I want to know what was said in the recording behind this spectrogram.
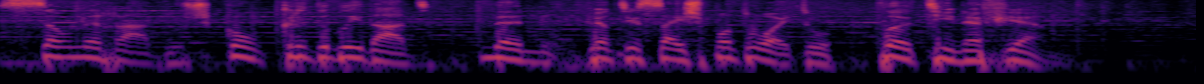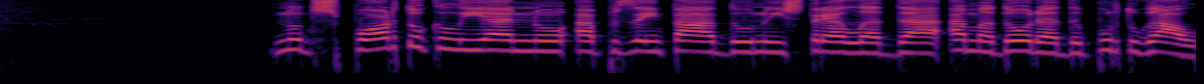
são narrados com credibilidade na 96.8 Platina FM. No desporto, Kiliano apresentado no Estrela da Amadora de Portugal.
